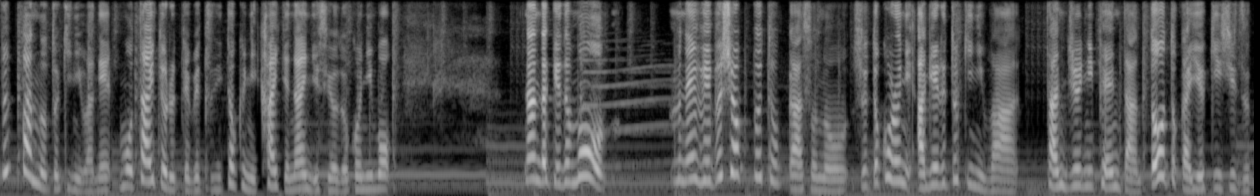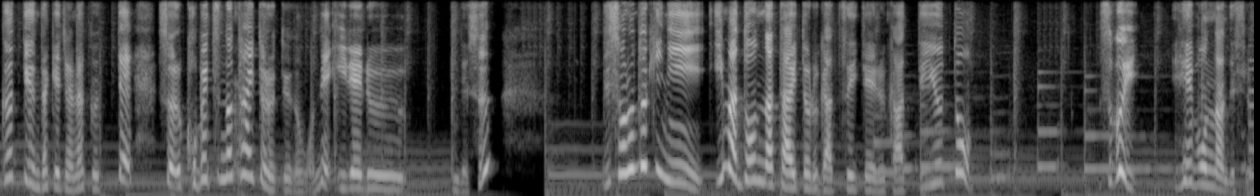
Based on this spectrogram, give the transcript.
物販の時にはねもうタイトルって別に特に書いてないんですよどこにも。なんだけどもね、ウェブショップとかそのそういうところにあげる時には単純にペンダントとか雪しずくっていうだけじゃなくってそれ個別のタイトルっていうのもね入れるんです。でその時に今どんなタイトルがついているかっていうとすごい平凡なんですよ。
